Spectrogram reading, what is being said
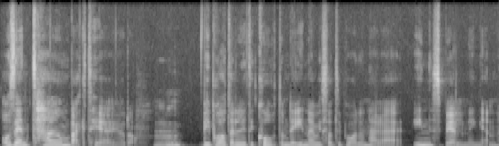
och sen tarmbakterier då. Vi pratade lite kort om det innan vi satte på den här eh, inspelningen.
